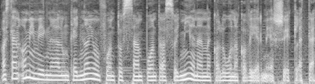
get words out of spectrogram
Aztán ami még nálunk egy nagyon fontos szempont az, hogy milyen ennek a lónak a vérmérséklete.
